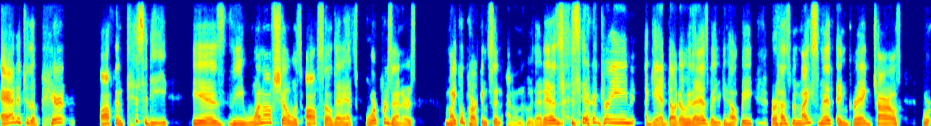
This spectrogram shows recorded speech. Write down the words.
added to the parent authenticity is the one-off show was also that it has four presenters. Michael Parkinson, I don't know who that is. Sarah Greene, again, don't know who that is, but you can help me. Her husband, Mike Smith, and Craig Charles were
